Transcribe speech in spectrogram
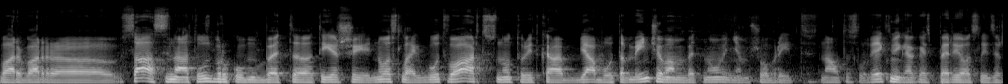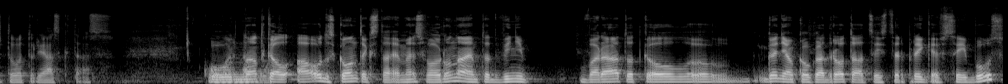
var, var uh, sāsināt uzbrukumu, bet uh, tieši noslēgt gūt vārtus. Nu, tur ir jābūt tam Minčevam, bet nu, viņam šobrīd nav tas veiksmīgākais periods, līdz ar to tur jāskatās. Un atkal, audas kontekstā, ja mēs vēl runājam, tad viņi varētu atkal, uh, gan jau kaut kāda rotācija starp Riga FC būs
